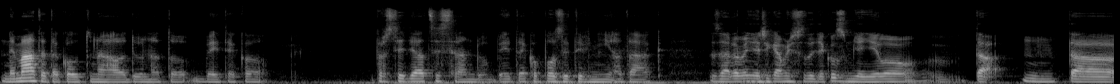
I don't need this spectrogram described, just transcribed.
nemáte takovou tu náladu na to být jako prostě dělat si srandu, být jako pozitivní a tak. Zároveň říkám, že se to teď jako změnilo. Ta, Mm. ta,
